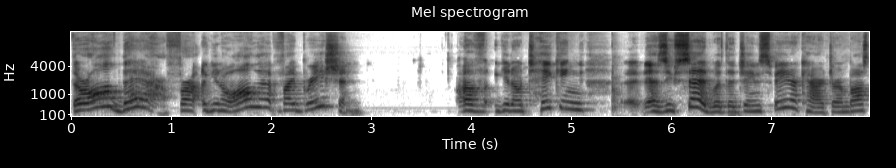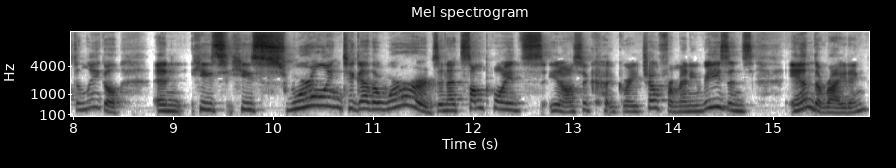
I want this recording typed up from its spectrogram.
They're all there for you know all that vibration of you know taking uh, as you said with the james spader character in boston legal and he's he's swirling together words and at some points you know it's a great show for many reasons and the writing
